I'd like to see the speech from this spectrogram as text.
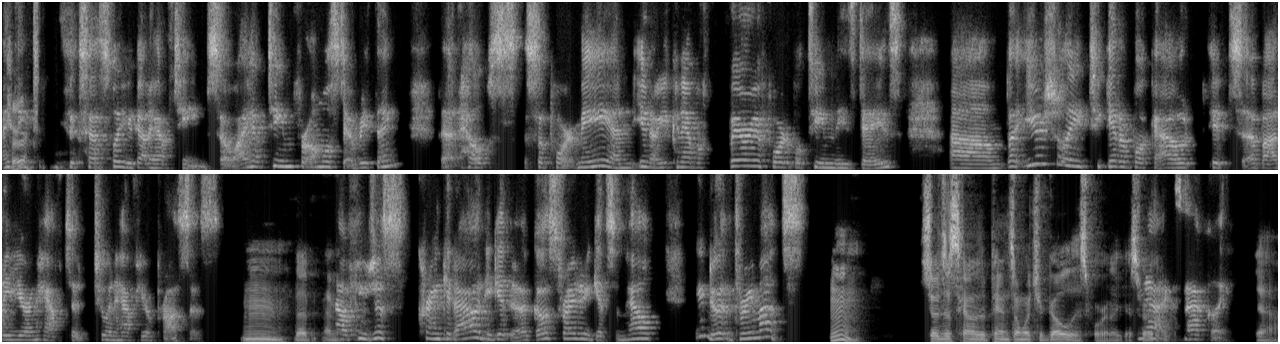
I sure. think to be successful, you got to have team. So I have team for almost everything that helps support me. And, you know, you can have a very affordable team these days. Um, but usually to get a book out, it's about a year and a half to two and a half year process. Mm, that, I mean, now, if you just crank it out and you get a ghostwriter, you get some help, you can do it in three months. Mm. So it just kind of depends on what your goal is for it, I guess. Right? Yeah, exactly. Yeah,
